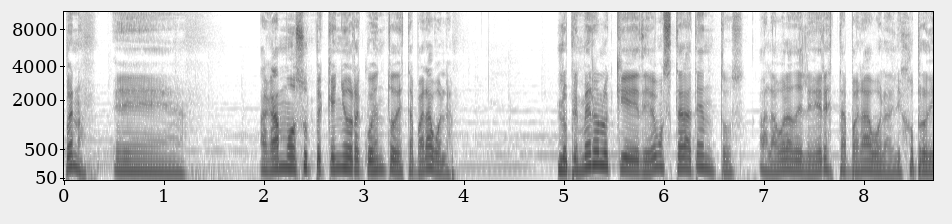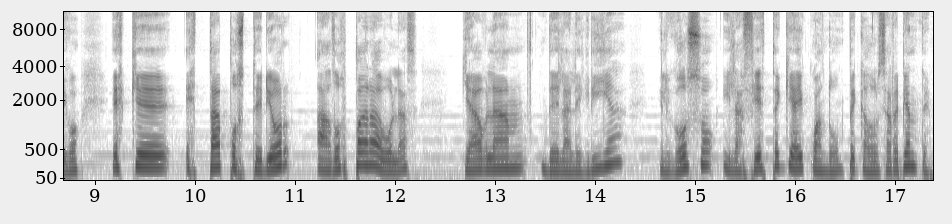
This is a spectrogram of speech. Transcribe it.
Bueno, eh, hagamos un pequeño recuento de esta parábola. Lo primero a lo que debemos estar atentos a la hora de leer esta parábola del hijo pródigo es que está posterior a dos parábolas que hablan de la alegría, el gozo y la fiesta que hay cuando un pecador se arrepiente.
